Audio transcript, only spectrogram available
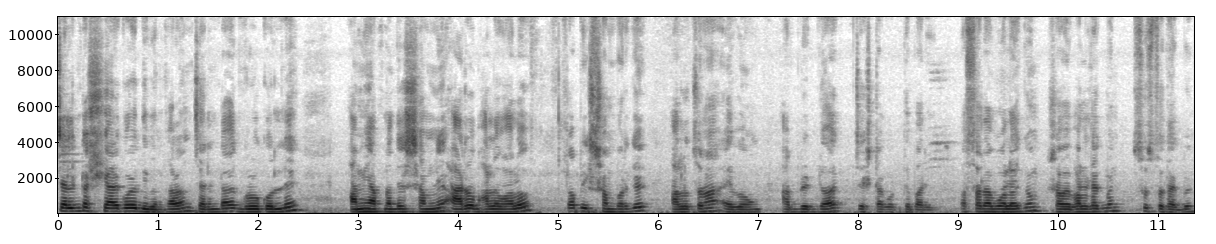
চ্যানেলটা শেয়ার করে দিবেন, কারণ চ্যানেলটা গ্রো করলে আমি আপনাদের সামনে আরও ভালো ভালো টপিক সম্পর্কে আলোচনা এবং আপডেট দেওয়ার চেষ্টা করতে পারি। আসসালামু আলাইকুম, সবাই ভালো থাকবেন, সুস্থ থাকবেন,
